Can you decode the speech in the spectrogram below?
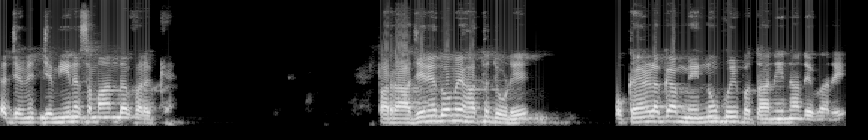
ਤਾਂ ਜਿਵੇਂ ਜ਼ਮੀਨ ਅਸਮਾਨ ਦਾ ਫ਼ਰਕ ਹੈ। ਪਰ ਰਾਜੇ ਨੇ ਦੋਵੇਂ ਹੱਥ ਜੋੜੇ। ਉਹ ਕਹਿਣ ਲੱਗਾ, ਮੈਨੂੰ ਕੋਈ ਪਤਾ ਨਹੀਂ ਇਹਨਾਂ ਦੇ ਬਾਰੇ,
